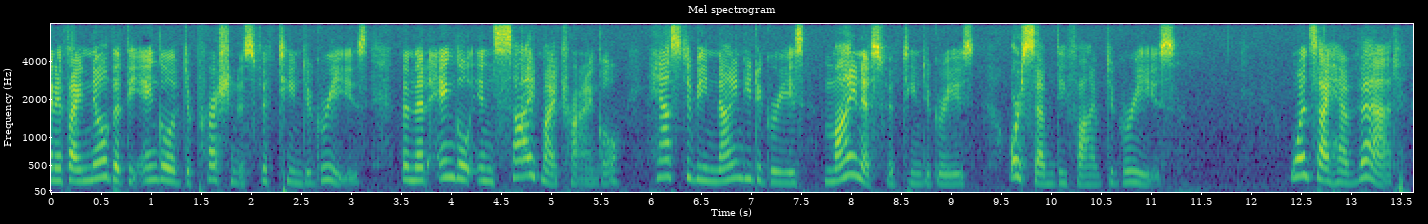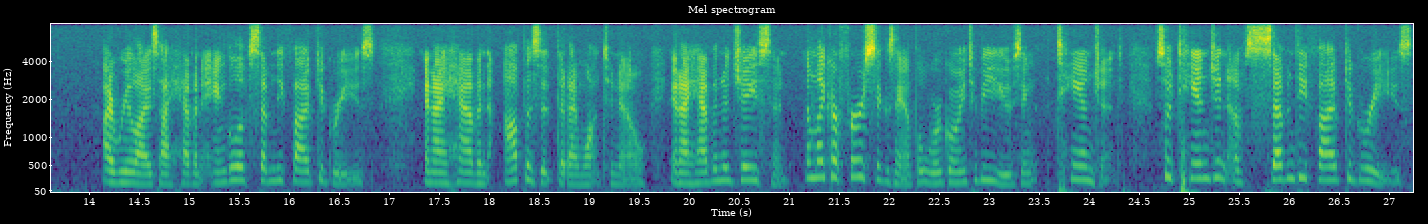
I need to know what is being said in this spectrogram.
and if I know that the angle of depression is 15 degrees, then that angle inside my triangle has to be 90 degrees minus 15 degrees, or 75 degrees. Once I have that, I realize I have an angle of 75 degrees, and I have an opposite that I want to know, and I have an adjacent. And like our first example, we're going to be using tangent. So tangent of 75 degrees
